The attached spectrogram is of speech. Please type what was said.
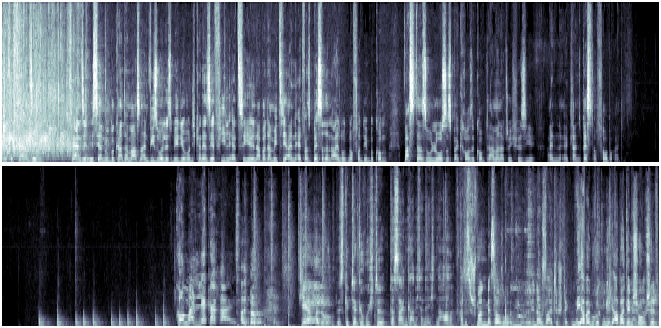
äh, Fernsehen Fernsehen ist ja nun bekanntermaßen ein visuelles Medium und ich kann ja sehr viel erzählen, aber damit Sie einen etwas besseren Eindruck noch von dem bekommen, was da so los ist bei Krause kommt, da haben wir natürlich für Sie ein äh, kleines Best-of vorbereitet. Komm mal lecker rein. Hallo. Tja, hallo. Es gibt ja Gerüchte, das seien gar nicht deine echten Haare. Hattest du schon mal ein Messer so in, äh, in der Seite stecken? Nee, aber im Rücken. Ich arbeite im Showgeschäft.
